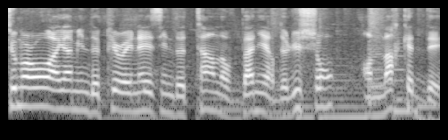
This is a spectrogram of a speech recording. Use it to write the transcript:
Tomorrow I am in the Pyrenees in the town of Bagnères de Luchon on Market Day.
